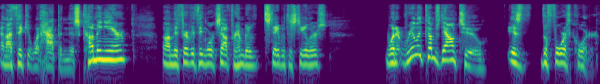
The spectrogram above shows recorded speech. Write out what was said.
and I think it would happen this coming year, um, if everything works out for him to stay with the Steelers, when it really comes down to is the fourth quarter.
